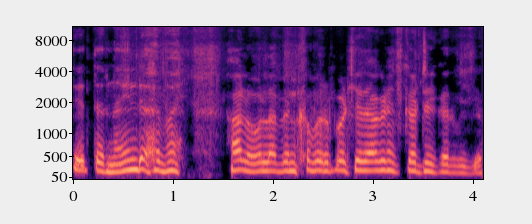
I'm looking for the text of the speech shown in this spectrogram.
તેતર ના ઈંડા છે ભાઈ હાલો ઓલા બેન ખબર પડશે તો આગળ જ કઢી કરવી જો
